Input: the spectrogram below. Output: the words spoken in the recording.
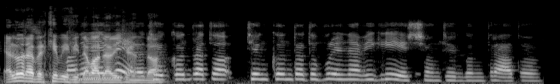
E allora perché vi fidavate è a vero, Ti ho vicenda? incontrato, ti ho incontrato pure in navigation, ti ho incontrato.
